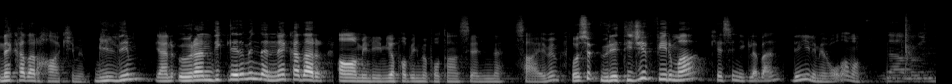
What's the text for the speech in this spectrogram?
ne kadar hakimim. Bildim yani öğrendiklerimin de ne kadar amiliyim yapabilme potansiyeline sahibim. Dolayısıyla üretici firma kesinlikle ben değilim yani olamam. Daha bugün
